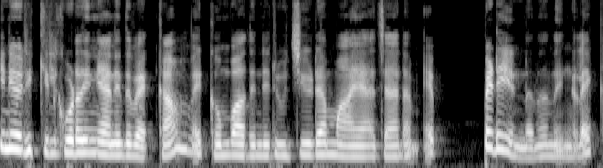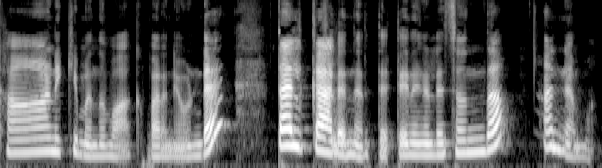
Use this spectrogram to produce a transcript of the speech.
ഇനി ഒരിക്കൽ കൂടെ ഞാനിത് വെക്കാം. വെക്കുമ്പോൾ അതിന്റെ രുചിയുടെ മായാചാരം എപ്പോഴുണ്ടെന്ന് നിങ്ങളെ കാണിക്കുമെന്ന് വാക്ക് പറഞ്ഞുകൊണ്ട് തൽക്കാലം നിർത്തട്ടെ നിങ്ങളുടെ സ്വന്തം അന്നമ്മ.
